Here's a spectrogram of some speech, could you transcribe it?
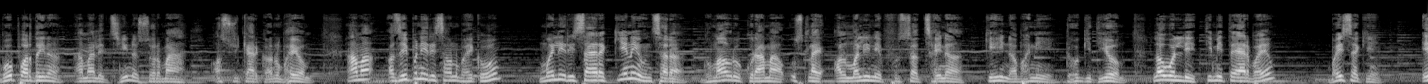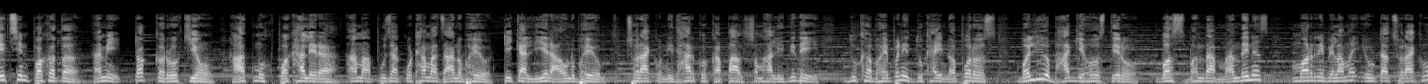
भो पर्दैन। आमाले झिनो स्वरमा अस्वीकार गर्नुभयो। आमा अझै पनि रिसाउनु भएको हो? मैले रिसाएर के नै हुन्छ र? घुमाउरो कुरामा उसलाई अल्मलिने फुर्सद छैन। केही नभनी ढोगी दियो। लवल्ली तिमी तयार भयो? भइसके। एकछिन पख त हामी टक्क रोकियौं। हातमुख पखालेर आमा पूजा कोठामा जानुभयो टिका लिएर आउनुभयो। छोराको निधारको कपाल सम्हालिदिँदै दुःख भए पनि दुखाइ नपरोस्। बलियो भाग्य होस् तेरो। बस भन्दा मान्दैनस् मर्ने बेलामा एउटा छोराको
